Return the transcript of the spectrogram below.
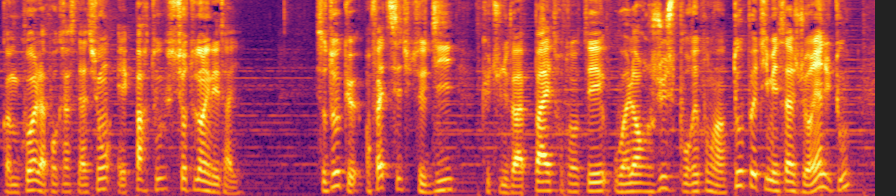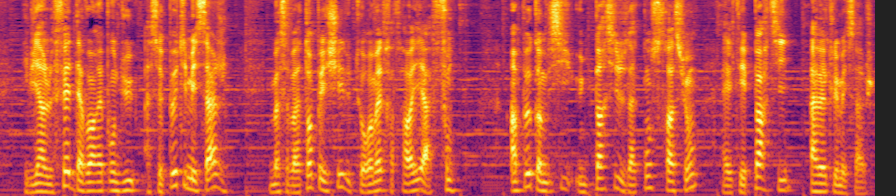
Comme quoi la procrastination est partout, surtout dans les détails. Surtout que, en fait, si tu te dis que tu ne vas pas être tenté, ou alors juste pour répondre à un tout petit message de rien du tout, eh bien le fait d'avoir répondu à ce petit message, eh ben, ça va t'empêcher de te remettre à travailler à fond. Un peu comme si une partie de ta concentration, elle était partie avec le message.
